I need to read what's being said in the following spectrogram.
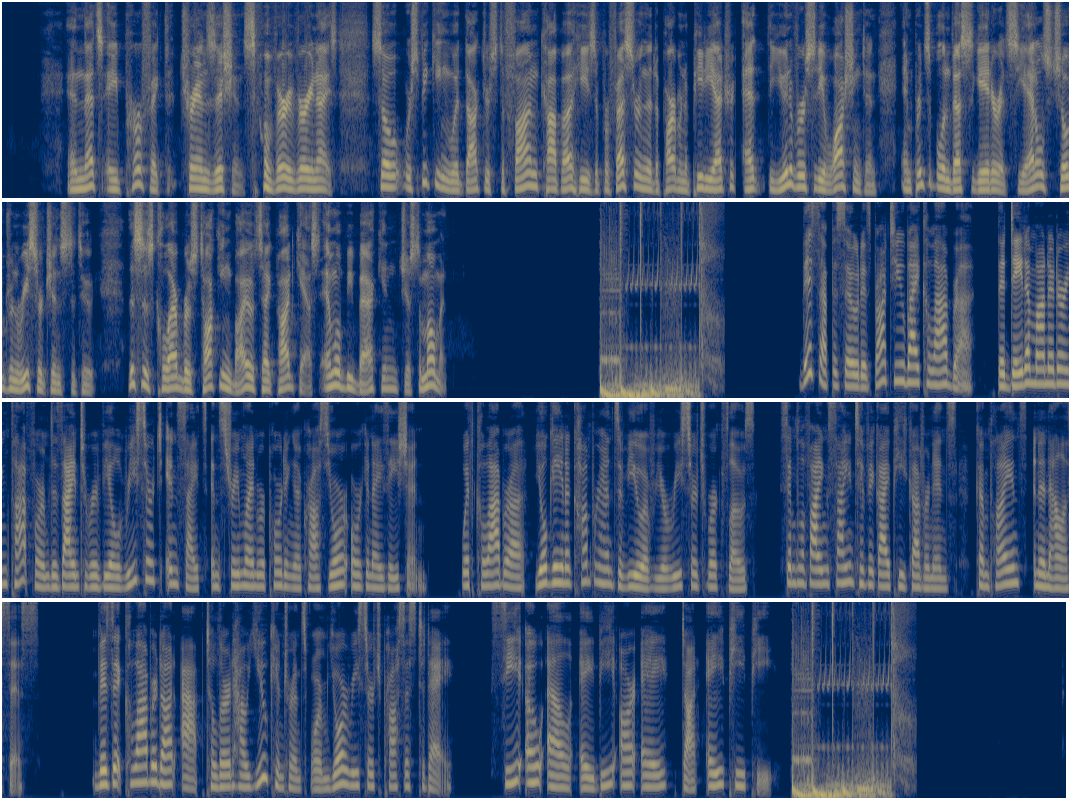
And that's a perfect transition. So, very, very nice. So, we're speaking with Dr. Stefan Kappe. He's a professor in the Department of Pediatrics at the University of Washington and principal investigator at Seattle's Children Research Institute. This is Colabra's Talking Biotech podcast, and we'll be back in just a moment. This episode is brought to you by Colabra, the data monitoring platform designed to reveal research insights and streamline reporting across your organization. With Colabra, you'll gain a comprehensive view of your research workflows, simplifying scientific IP governance, compliance, and analysis. Visit Colabra.app to learn how you can transform your research process today. C O L A B R A dot A P P.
